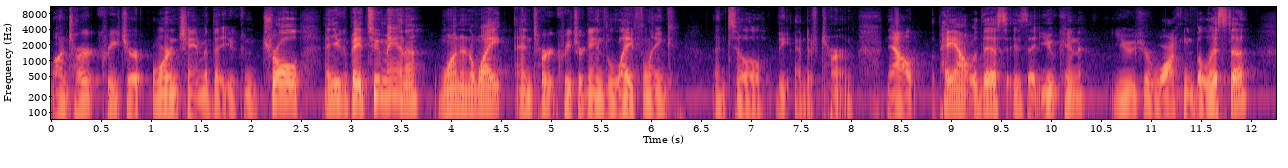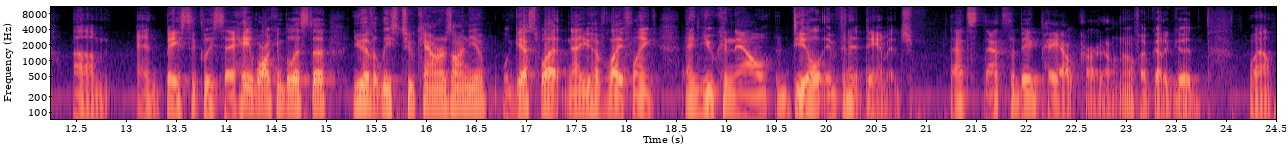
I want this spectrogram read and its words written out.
on target creature or enchantment that you control, and you can pay two mana, one in a white, and target creature gains life link until the end of turn. Now, the payout with this is that you can use your Walking Ballista um, and basically say, hey, Walking Ballista, you have at least two counters on you. Well, guess what? Now you have lifelink, and you can now deal infinite damage. That's that's the big payout card. I don't know if I've got a good, well,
